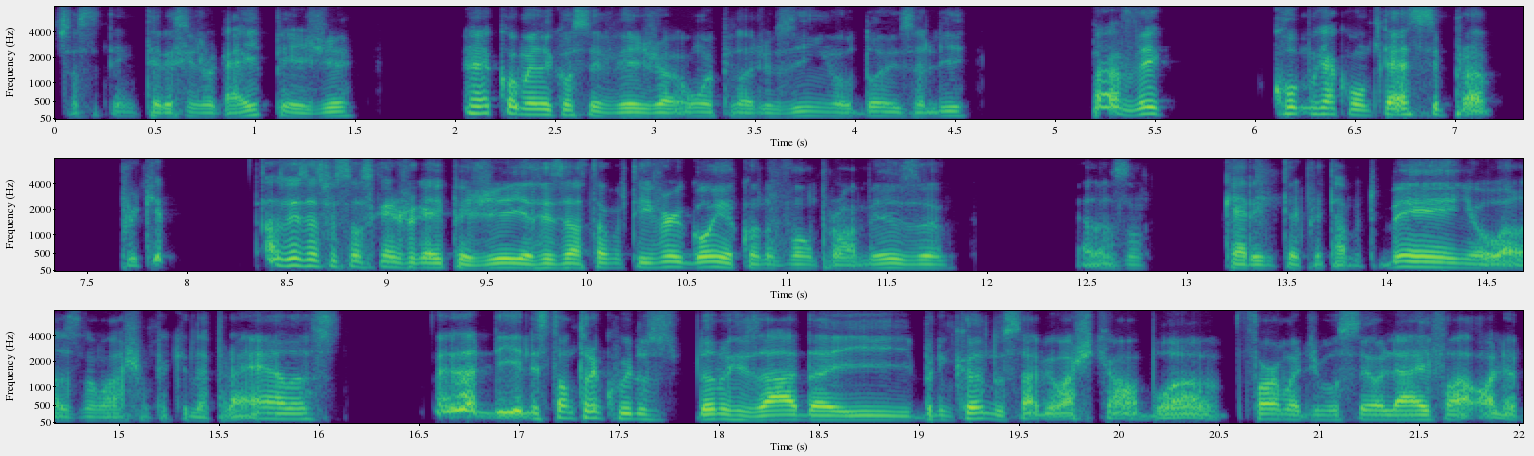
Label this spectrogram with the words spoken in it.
se você tem interesse em jogar RPG, recomendo que você veja um episódiozinho ou dois ali, pra ver como que acontece, pra... porque às vezes as pessoas querem jogar RPG e às vezes elas têm vergonha quando vão pra uma mesa, elas não querem interpretar muito bem, ou elas não acham que aquilo é pra elas. Mas ali eles estão tranquilos, dando risada e brincando, sabe? Eu acho que é uma boa forma de você olhar e falar, olha,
